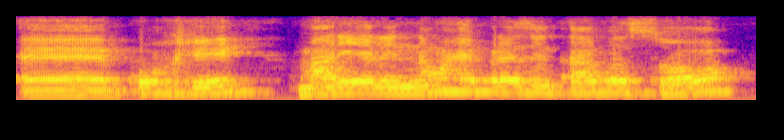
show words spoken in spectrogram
É, porque Marielle não representava só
